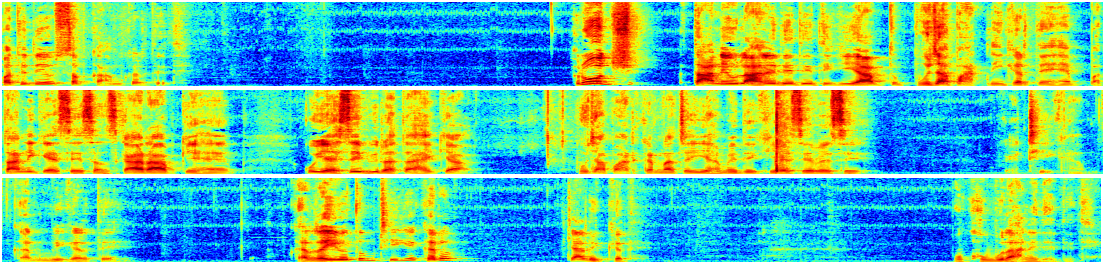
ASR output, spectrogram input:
पतिदेव सब काम करते थे। रोज ताने उलाहने देती थी कि आप तो पूजा पाठ नहीं करते हैं, पता नहीं कैसे संस्कार आपके हैं, कोई ऐसे भी रहता है क्या? पूजा पाठ करना चाहिए, हमें देखिए ऐसे वैसे। ठीक है, हम कर्म भी करते हैं। कर रही हो तुम, ठीक है, करो। क्या दिक्कत है? वो खूब बुलाने देती थी।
